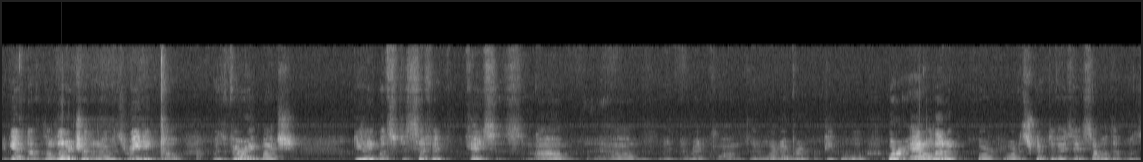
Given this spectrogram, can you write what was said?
again. The, the literature that I was reading though was very much dealing with specific cases. Okay. Um, um, I read Quandt or whatever people who were analytic or, or descriptive. I say some of it was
